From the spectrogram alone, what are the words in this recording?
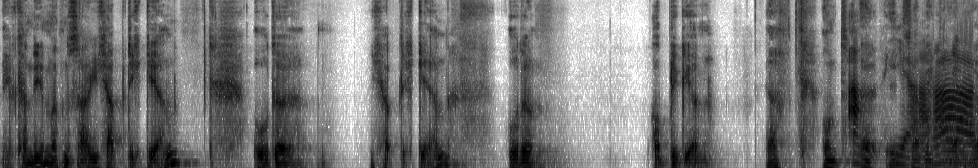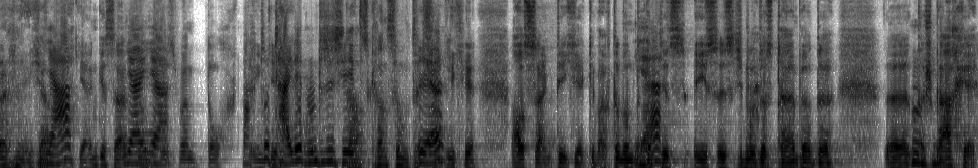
Ich kann jemandem sagen, ich hab dich gern oder ich hab dich gern oder hab dich gern. Ja, und Ach, äh, jetzt ja. habe ich dreimal, ich habe ja. dich gern gesagt ja, ja. und es waren doch Macht total den Unterschied. ganz, ganz unterschiedliche. Aussagen, die ich hier gemacht habe. Und, jetzt ist es nur das Teilbar der, äh, der mhm. Sprache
